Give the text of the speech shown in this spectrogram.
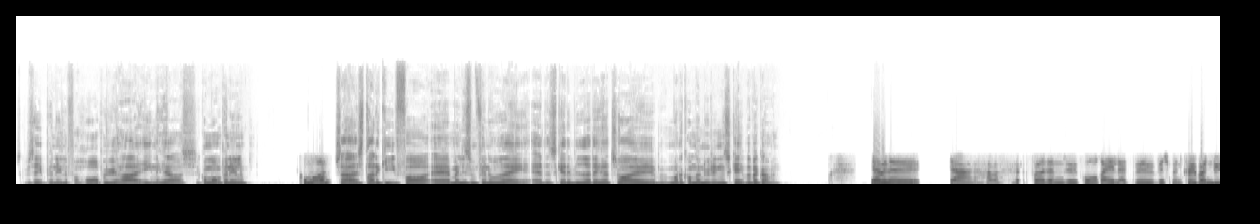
Skal vi se, Pernille fra Hårby har en her også. Godmorgen, Pernille. Godmorgen. Så strategi for, at man ligesom finder ud af, at skal det videre, det her tøj? Må der komme noget nyt ind i skabet? Hvad gør man? Jamen, øh, jeg har fået den øh, gode regel, at øh, hvis man køber en ny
